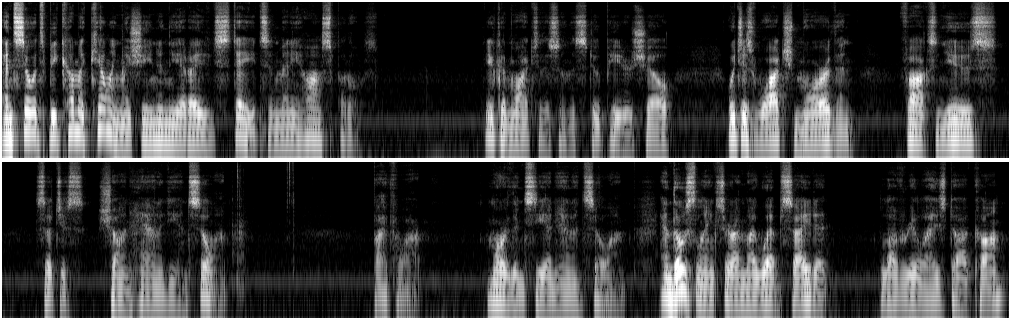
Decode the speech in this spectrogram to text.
And so it's become a killing machine in the United States in many hospitals. You can watch this in the Stu Peters Show, which is watched more than Fox News, such as Sean Hannity and so on, by far, more than CNN and so on. And those links are on my website at loverealized.com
